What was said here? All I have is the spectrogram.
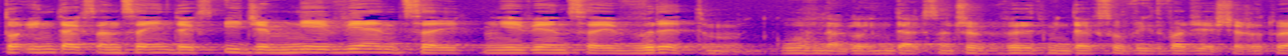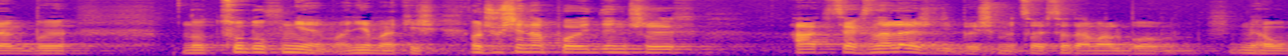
to indeks NC Index idzie mniej więcej, mniej więcej w rytm głównego indeksu, czy w rytm indeksu WIG20, że tu jakby no cudów nie ma, nie ma jakichś, oczywiście na pojedynczych akcjach znaleźlibyśmy coś, co tam albo miał,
